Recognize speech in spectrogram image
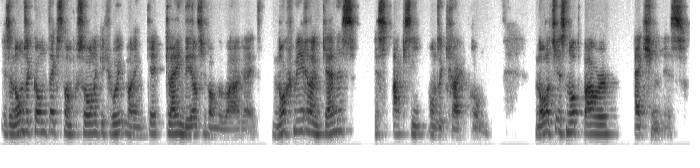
is in onze context van persoonlijke groei maar een klein deeltje van de waarheid. Nog meer dan kennis is actie onze krachtbron. Knowledge is not power, action is.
